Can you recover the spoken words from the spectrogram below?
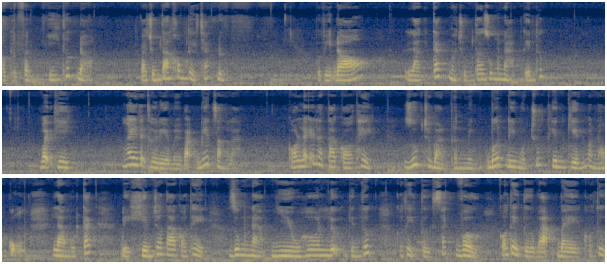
ở cái phần ý thức đó. Và chúng ta không thể trách được. Bởi vì đó là cái cách mà chúng ta dung nạp kiến thức. Vậy thì, ngay tại thời điểm này bạn biết rằng là có lẽ là ta có thể giúp cho bản thân mình bớt đi một chút thiên kiến và nó cũng là một cách để khiến cho ta có thể dung nạp nhiều hơn lượng kiến thức, có thể từ sách vở, có thể từ bạn bè, có thể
